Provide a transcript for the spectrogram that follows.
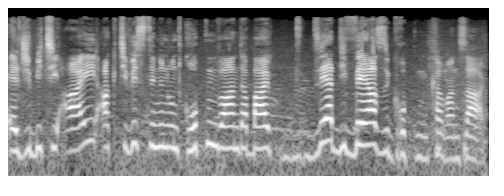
LGBTI-Aktivistinnen und Gruppen waren dabei. Sehr diverse Gruppen, kann man sagen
